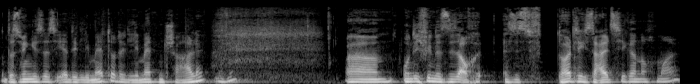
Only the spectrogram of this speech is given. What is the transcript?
Und deswegen ist es eher die Limette oder die Limettenschale. Ähm, und ich finde, es ist auch, es ist deutlich salziger nochmal.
